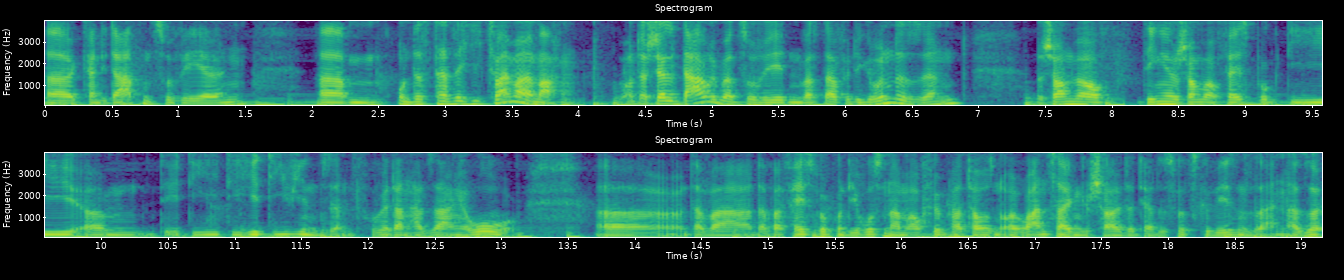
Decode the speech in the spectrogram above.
äh, Kandidaten zu wählen ähm, und das tatsächlich zweimal machen? Und anstelle darüber zu reden, was dafür die Gründe sind, schauen wir auf Dinge, schauen wir auf Facebook, die, ähm, die, die, die, hier deviant sind, wo wir dann halt sagen, oh, äh, da, war, da war Facebook und die Russen haben auch für ein paar tausend Euro Anzeigen geschaltet. Ja, das wird es gewesen sein. Also,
